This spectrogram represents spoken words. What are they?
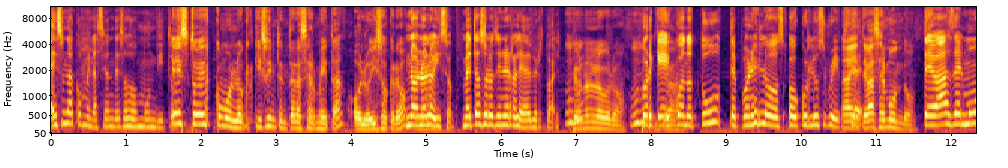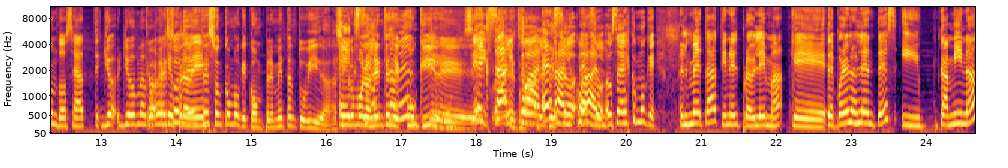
es una combinación de esos dos munditos. Esto es como lo que quiso intentar hacer Meta, o lo hizo creo. No, ¿o no lo hizo. Meta solo tiene realidad virtual. Pero no lo logró. Porque Ya. cuando tú te pones los Oculus Rift, Ah, te, vas al mundo. te vas del mundo. O sea, yo, yo me acuerdo Claro, que probé. lentes son como que complementan tu vida. Así como los lentes de Cookie de... Sí, Tal exacto. cual, eso, tal cual. eso. O sea, es como que el meta tiene el problema que te pones los lentes y caminas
